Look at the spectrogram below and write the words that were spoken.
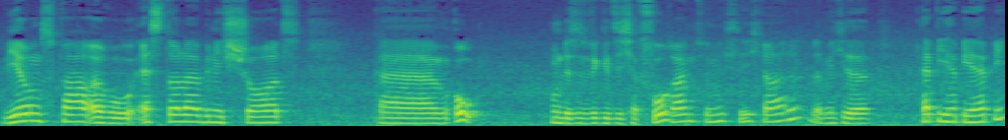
Währungspaar, Euro-US-Dollar bin ich short. Ähm, oh, und das entwickelt sich hervorragend für mich, sehe ich gerade. Da bin ich hier happy, happy, happy.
